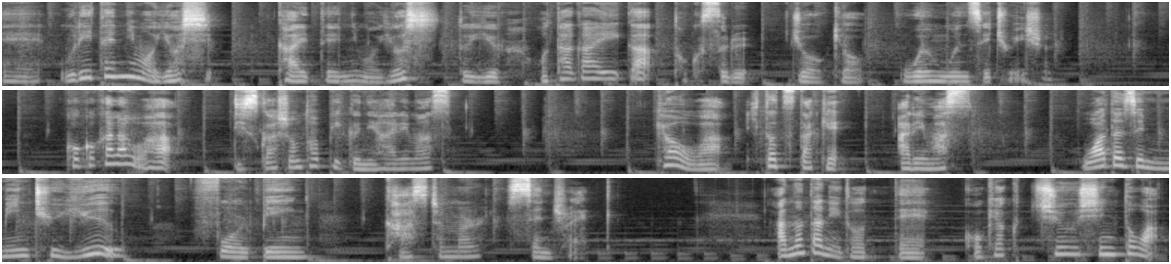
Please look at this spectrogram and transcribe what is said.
えー、売り手にもよし、買い手にもよしというお互いが得する状況 win-win situation. ここからはディスカッショントピックに入ります。今日は一つだけあります。What does it mean to you for being customer centric? あなたにとって顧客中心とは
